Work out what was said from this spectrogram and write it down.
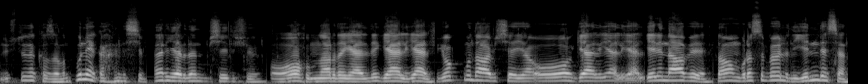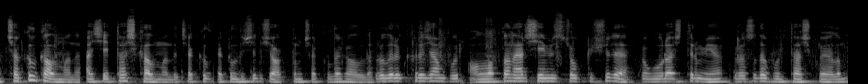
Üstü de kazalım. Bu ne kardeşim? Her yerden bir şey düşüyor. Oh kumlar da geldi. Gel gel. Yok mu daha bir şey ya? Oh gel gel gel. Gelin abi. Tamam burası böyle. Yeni desen. Çakıl kalmadı. Ay şey taş kalmadı. Çakıl. Çakıl düşe düşe aklım çakılda kaldı. Buraları kıracağım full. Allah'tan her şeyimiz çok güçlü de. Çok uğraştırmıyor. Burası da full taş koyalım.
